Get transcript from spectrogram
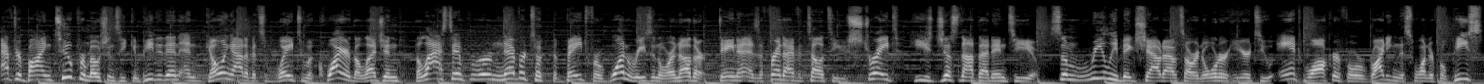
After buying two promotions he competed in and going out of its way to acquire the legend, the last Emperor never took the bait for one reason or another. Dana, as a friend, I have to tell it to you straight, he's just not that into you. Some really big shoutouts are in order here to Ant Walker for writing this wonderful piece,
